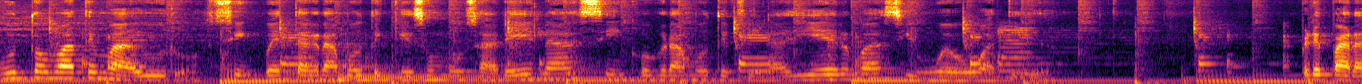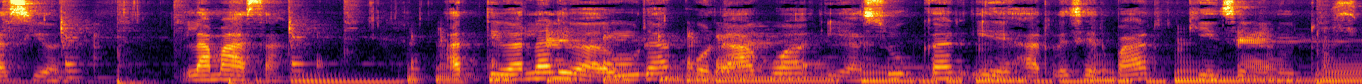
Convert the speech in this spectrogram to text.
un tomate maduro, 50 gramos de queso mozzarella, 5 gramos de finas hierbas y un huevo batido. Preparación. La masa. Activar la levadura con agua y azúcar y dejar reservar 15 minutos.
